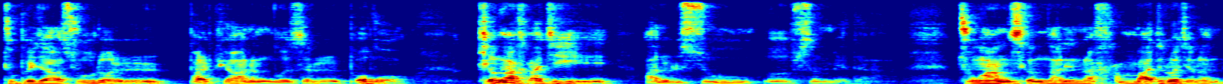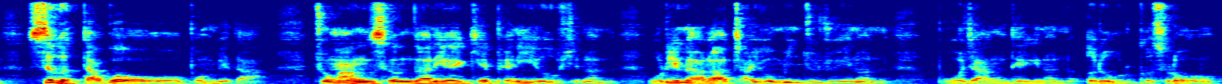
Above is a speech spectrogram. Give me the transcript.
투표자 수를 발표하는 것을 보고 경악하지 않을 수 없습니다. 중앙선관위는 한마디로 저는 썩었다고 봅니다. 중앙선관위의 개편이 없이는 우리나라 자유민주주의는 보장되기는 어려울 것으로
